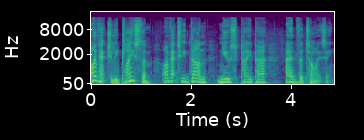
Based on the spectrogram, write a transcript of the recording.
I've actually placed them. I've actually done newspaper advertising.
